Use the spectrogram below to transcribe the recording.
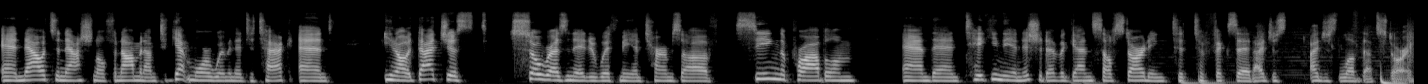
and now it's a national phenomenon to get more women into tech and you know that just so resonated with me in terms of seeing the problem and then taking the initiative again self-starting to, to fix it i just i just love that story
